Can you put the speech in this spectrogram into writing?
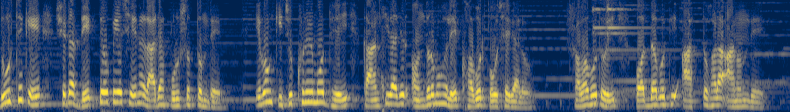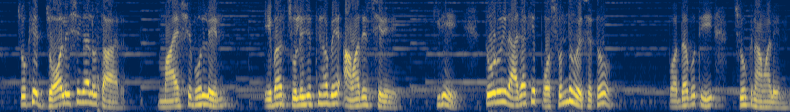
দূর থেকে সেটা দেখতেও পেয়েছেন রাজা পুরুষোত্তম দেব। এবং কিছুক্ষণের মধ্যেই কাঞ্চিরাজের অন্দরমহলে খবর পৌঁছে গেল। স্বভাবতই পদ্মাবতী আত্মহারা আনন্দে। চোখে জল এসে গেল তার। মা এসে বললেন, এবার চলে যেতে হবে আমাদের ছেড়ে। কিরে, তোর ওই রাজাকে পছন্দ হয়েছে তো? পদ্মাবতী চোখ নামালেন।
